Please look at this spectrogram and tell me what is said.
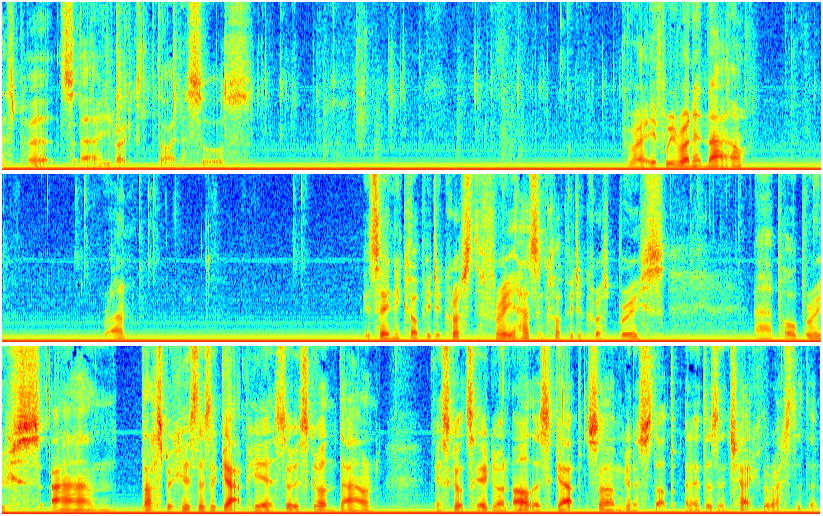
let's put, uh, he likes dinosaurs. Right, if we run it now, run, it's only copied across the three, it hasn't copied across Bruce, uh, Paul Bruce, and that's because there's a gap here, so it's gone down, it's got to go on, oh there's a gap, so I'm going to stop, and it doesn't check the rest of them.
